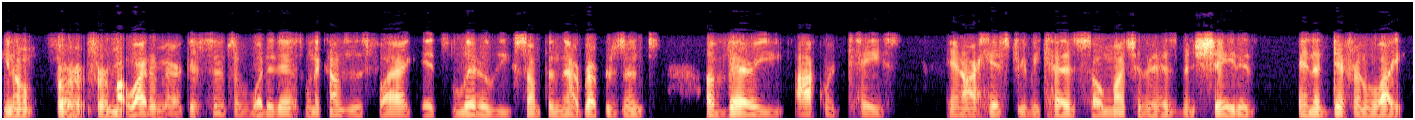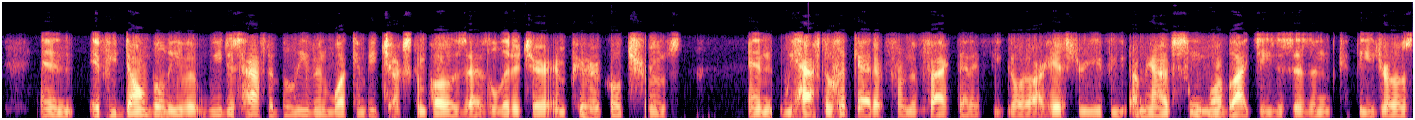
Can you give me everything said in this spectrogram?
you know, for for my, white America's sense of what it is when it comes to this flag, it's literally something that represents a very awkward taste in our history because so much of it has been shaded in a different light. And if you don't believe it, we just have to believe in what can be juxtaposed as literature, empirical truths and we have to look at it from the fact that if you go to our history, if you, I mean, I've seen more Black Jesuses in cathedrals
